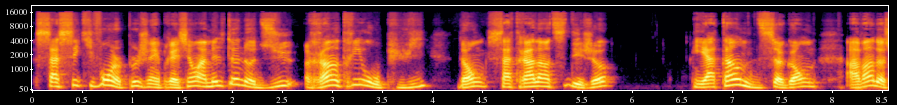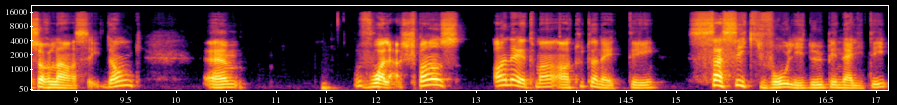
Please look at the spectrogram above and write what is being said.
ça s'équivaut un peu, j'ai l'impression. Hamilton a dû rentrer au puits, donc ça te ralentit déjà, et attendre 10 secondes avant de se relancer. Donc, euh, voilà, je pense honnêtement, en toute honnêteté, ça s'équivaut les deux pénalités.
